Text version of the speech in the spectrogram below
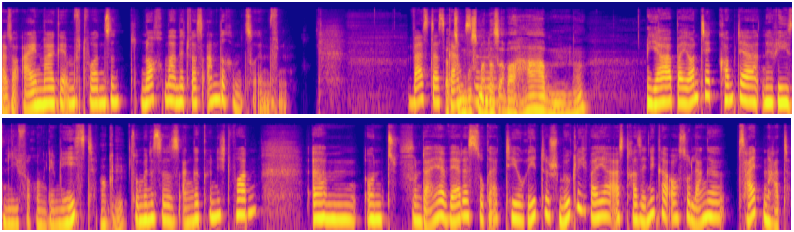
also einmal geimpft worden sind, nochmal mit was anderem zu impfen. Was das Dazu Ganze. muss man das aber haben, ne? Ja, BioNTech kommt ja eine Riesenlieferung demnächst. Okay. Zumindest ist es angekündigt worden. Ähm, und von daher wäre das sogar theoretisch möglich, weil ja AstraZeneca auch so lange Zeiten hat.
